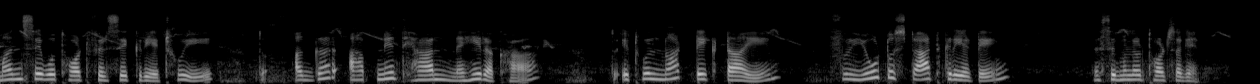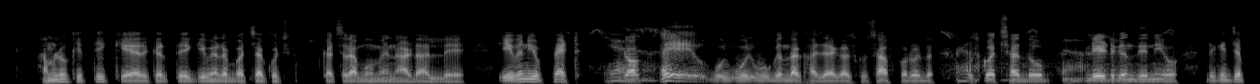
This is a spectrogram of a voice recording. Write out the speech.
मन से वो थॉट फिर से क्रिएट हुई तो अगर आपने ध्यान नहीं रखा तो it will not take time for you to start creating the similar thoughts again हम लोग कितनी केयर करते हैं कि मेरा बच्चा कुछ कचरा मुँह में ना डाल ले। इवन योर पेट डॉग हे वो, गंदा खा जाएगा उसको साफ़ करो इधर उसको अच्छा दो प्लेट गंदी नहीं हो। लेकिन जब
